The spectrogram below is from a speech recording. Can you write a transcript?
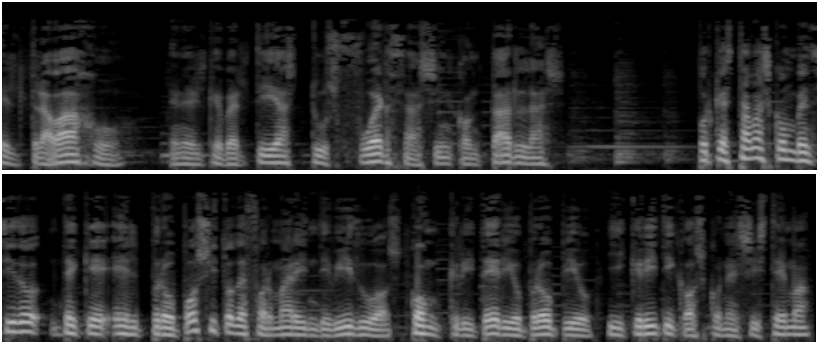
El trabajo en el que vertías tus fuerzas sin contarlas, porque estabas convencido de que el propósito de formar individuos con criterio propio y críticos con el sistema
